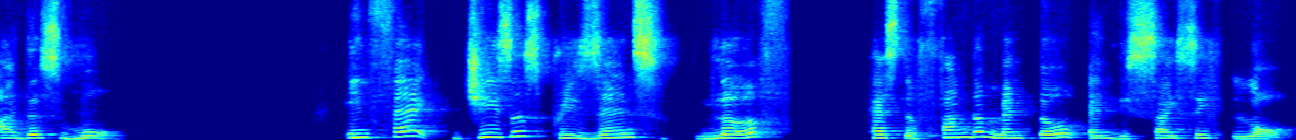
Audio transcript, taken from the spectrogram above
others more. In fact, Jesus presents love as the fundamental and decisive law.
